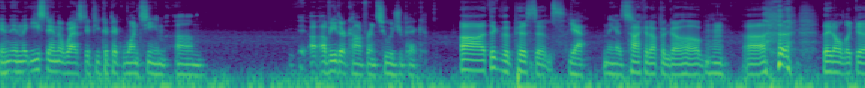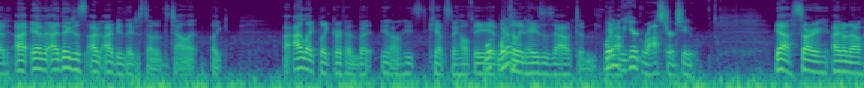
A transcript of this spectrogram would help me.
In in the East and the West, if you could pick one team um, of either conference, who would you pick? Uh, I think the Pistons Yeah, I think it's pack it up and go home. Mm-hmm. Uh, they don't look good, uh, and uh, they just. I, I mean, they just don't have the talent. Like, I, I like Blake Griffin, but you know he can't stay healthy, What- and what a- Hayes is out, and what yeah. a weird roster too. Yeah, sorry, I don't know.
